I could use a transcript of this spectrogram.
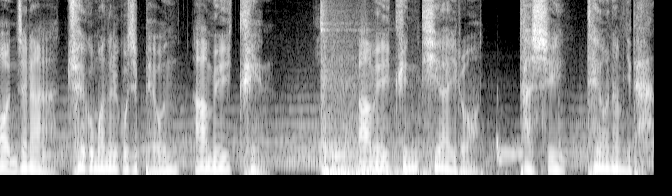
언제나 최고만을 고집해온 아메이 퀸. 아메이 퀸 TI로 다시 태어납니다.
